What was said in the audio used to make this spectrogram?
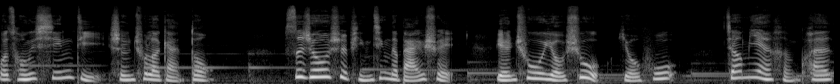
我从心底生出了感动。四周是平静的白水，远处有树有湖，江面很宽。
